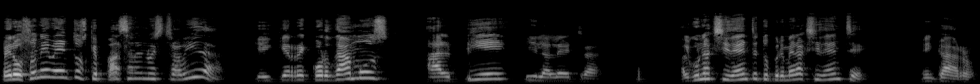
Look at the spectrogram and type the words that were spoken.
Pero son eventos que pasan en nuestra vida, que, que recordamos al pie y la letra. ¿Algún accidente, tu primer accidente en carro?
